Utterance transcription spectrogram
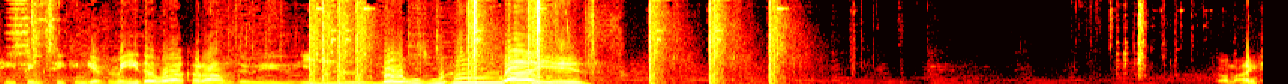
He thinks he can give me the workaround, do you? You know who I is. Nice.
